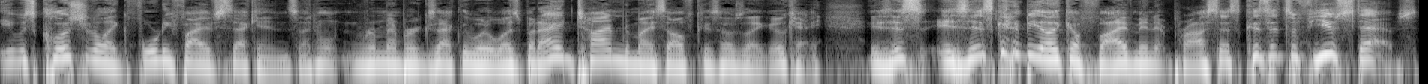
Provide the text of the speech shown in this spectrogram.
It was closer to like 45 seconds. I don't remember exactly what it was, but I had timed myself because I was like, okay, is this is this going to be like a five minute process? Because it's a few steps.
